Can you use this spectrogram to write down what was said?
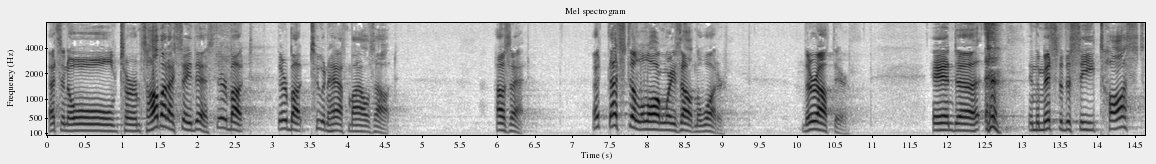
That's an old term. So, how about I say this? They're about, they're about two and a half miles out. How's that? that that's still a long ways out in the water. They're out there. And uh, in the midst of the sea, tossed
